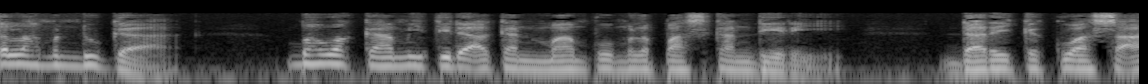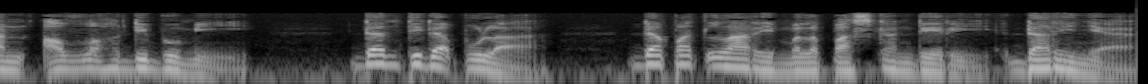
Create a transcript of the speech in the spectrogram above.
telah menduga bahwa kami tidak akan mampu melepaskan diri dari kekuasaan Allah di bumi dan tidak pula dapat lari melepaskan diri darinya.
